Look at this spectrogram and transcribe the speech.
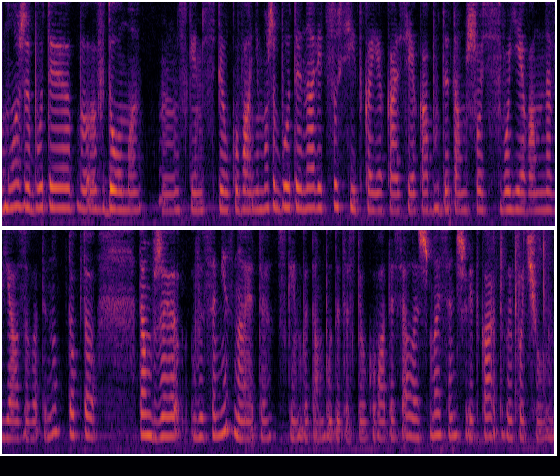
Може бути вдома з кимось спілкування, може бути навіть сусідка якась, яка буде там щось своє вам нав'язувати. Ну, тобто там вже ви самі знаєте, з ким ви там будете спілкуватися, але ж месендж від карт ви почули.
